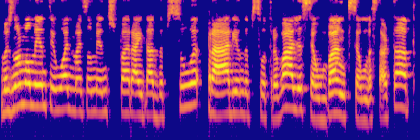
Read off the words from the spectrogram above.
Mas normalmente eu olho mais ou menos para a idade da pessoa, para a área onde a pessoa trabalha, se é um banco, se é uma startup,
